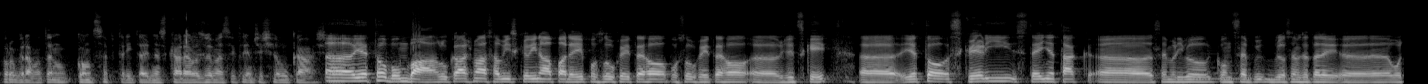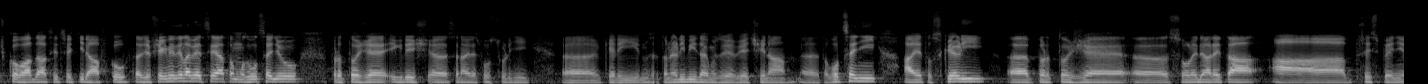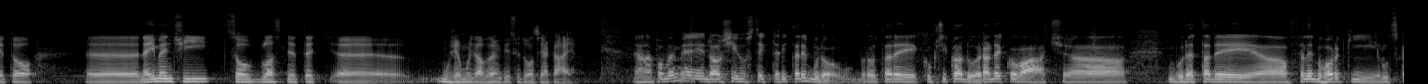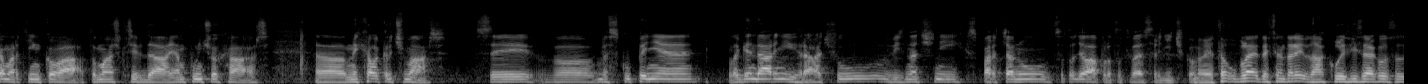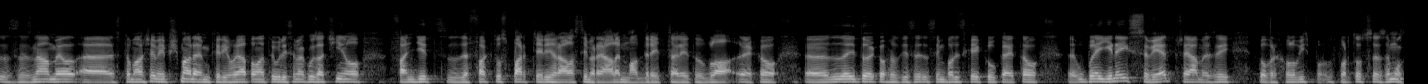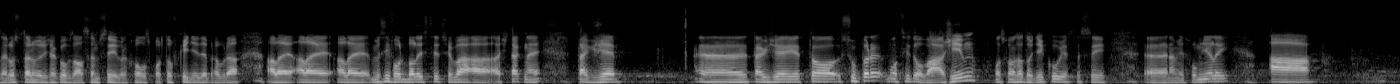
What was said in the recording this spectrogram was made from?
program, na ten koncept, který tady dneska realizujeme, se kterým přišel Lukáš? Je to bomba. Lukáš má samý skvělý nápady, poslouchejte ho, poslouchejte ho vždycky. Je to skvělý, stejně tak jsem líbil koncept, byl jsem se tady očkovat, dát si třetí dávku. Takže všechny tyhle věci já to moc oceňuju, protože i když eh, se najde spoustu lidí, eh, kterým se to nelíbí, tak myslím, že většina eh, to ocení a je to skvělý, protože solidarita a přispění je to nejmenší, co vlastně teď můžeme udělat vzhledem k té situaci, jaká je. Já napovím i další hosty, kteří tady budou. Budou tady ku příkladu Radek Kováč, bude tady eh, Filip Horký, Lucka Martinková, Tomáš Křivda, Jan Punčochář, eh, Michal Krčmář. Jsi v, ve skupině legendárních hráčů, význačných Spartanů. Co to dělá pro to tvé srdíčko? No je to úplně, teď jsem tady v zákulisí se jako seznámil eh, s Tomášem Hipšmanem, který ho já pamatuju, když jsem jako začínal fandit de facto Spartě, když hrála s tím Realem Madrid, tady to byla jako, eh, je to jako hrozně sympatický kluk a je to eh, úplně jiný svět, protože já mezi jako vrcholový sportovce se moc nedostanu, když jako vzal jsem si vrchol sportovky, to je pravda, ale, ale, ale mezi fotbalisty třeba a, až tak ne. Takže Eh, takže je to super, moc si to vážím, moc vám za to děkuji, že jste si eh, na mě vzpomněli a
